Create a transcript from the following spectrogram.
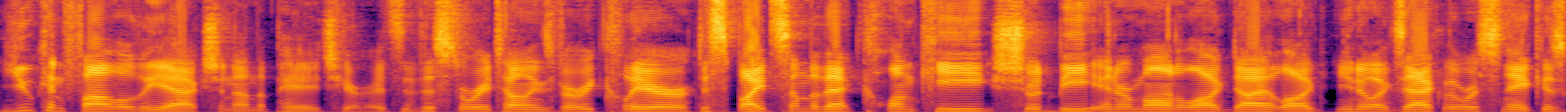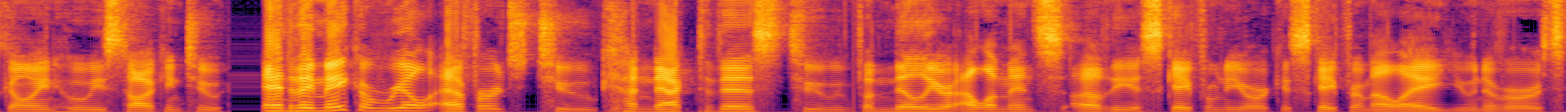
you can follow the action on the page here. It's the storytelling is very clear, despite some of that clunky should be inner monologue dialogue. You know exactly where Snake is going, who he's talking to, and they make a real effort to connect this to familiar elements of the Escape from New York, Escape from LA universe.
